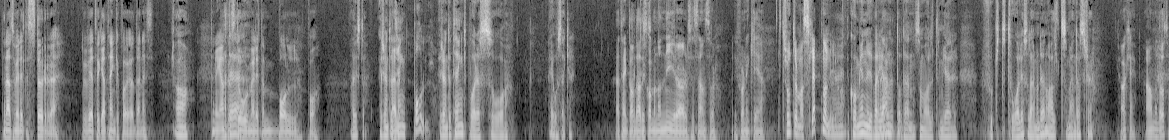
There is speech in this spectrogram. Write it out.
Den här som är lite större. Du vet vilka jag tänker på Dennis? Ja, Den är ganska Ja, det- stor med en liten boll på. ja just det. Jag har inte, Eller- tänkt, Boll. jag har inte tänkt på det så jag är osäker. Jag tänkte om det hade Faktiskt. kommit någon ny rörelsesensor ifrån Ikea. Jag tror inte de har släppt någon ny. Nej? Det kom ju en ny variant vet av den som var lite mer fukttålig sådär. Men det är nog allt som ändras tror jag. Okej, ja men då så.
